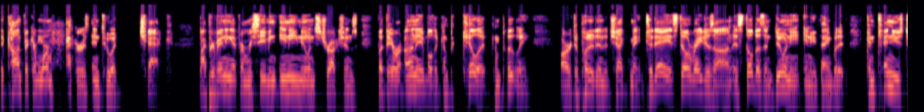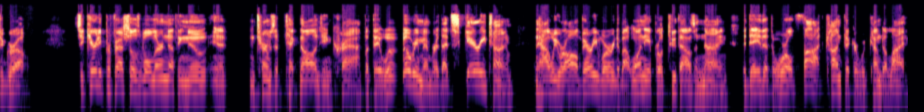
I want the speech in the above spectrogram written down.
the Conficker worm hackers into a check by preventing it from receiving any new instructions, but they were unable to comp- kill it completely or to put it into checkmate. Today, it still rages on. It still doesn't do any, anything, but it continues to grow security professionals will learn nothing new in, in terms of technology and craft, but they will, will remember that scary time and how we were all very worried about 1 April 2009, the day that the world thought Conficker would come to life.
